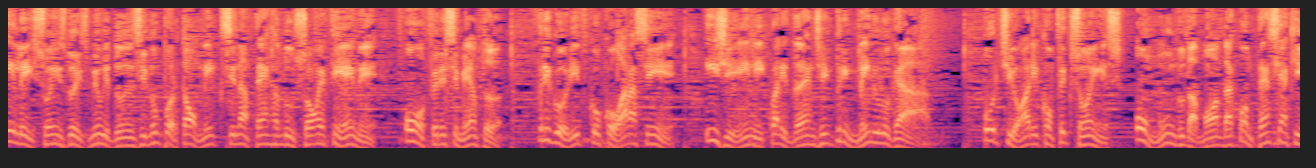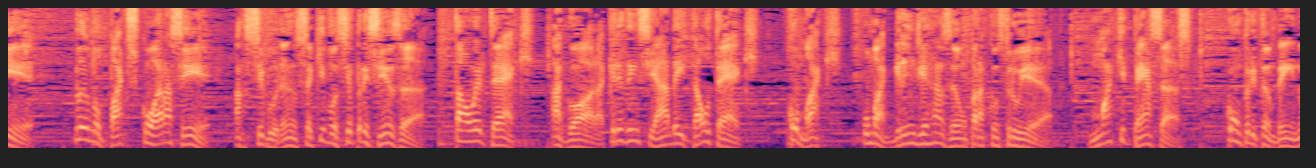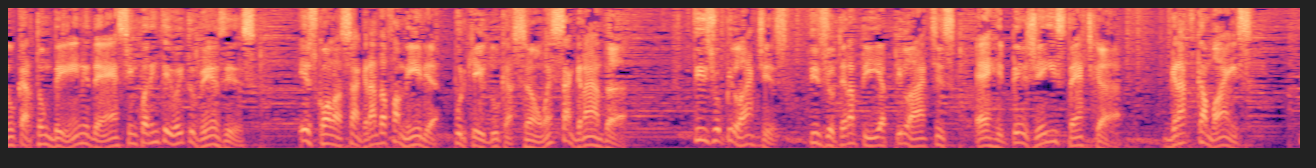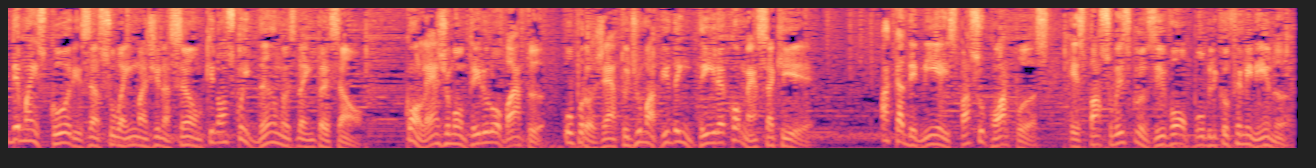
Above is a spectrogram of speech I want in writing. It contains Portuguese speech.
Eleições 2012 no Portal Mix e na Terra do Sol FM. O oferecimento. Frigorífico Coaraci. Higiene e qualidade em primeiro lugar. Portiori Confecções. O mundo da moda acontece aqui. Plano Pax Coaraci. A segurança que você precisa. Tower Tech. Agora credenciada Itautec. Comac. Uma grande razão para construir. Mac Peças. Compre também no cartão BNDS em 48 vezes. Escola Sagrada Família, porque educação é sagrada. Fisiopilates, fisioterapia, pilates, RPG estética. Gráfica Mais. Demais cores à sua imaginação que nós cuidamos da impressão. Colégio Monteiro Lobato. O projeto de uma vida inteira começa aqui. Academia Espaço Corpus. Espaço exclusivo ao público feminino.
